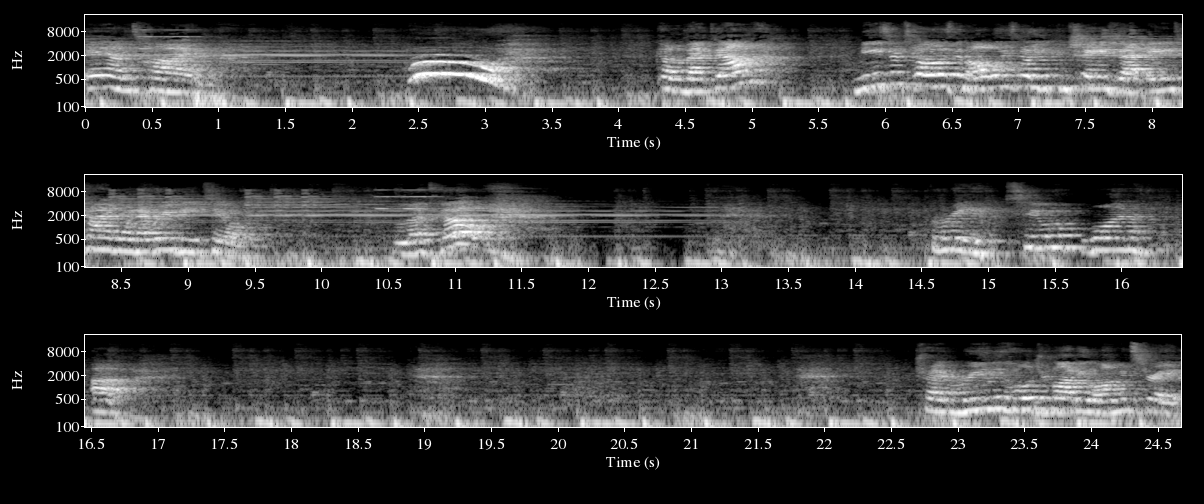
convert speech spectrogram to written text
And time. Woo! Coming back down. Knees or toes, and always know you can change that anytime, whenever you need to. Let's go. Three, two, one, up. Try and really hold your body long and straight.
